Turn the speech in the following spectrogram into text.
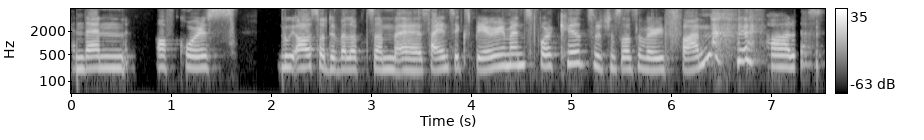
And then, of course, we also developed some uh, science experiments for kids, which is also very fun. oh, that's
